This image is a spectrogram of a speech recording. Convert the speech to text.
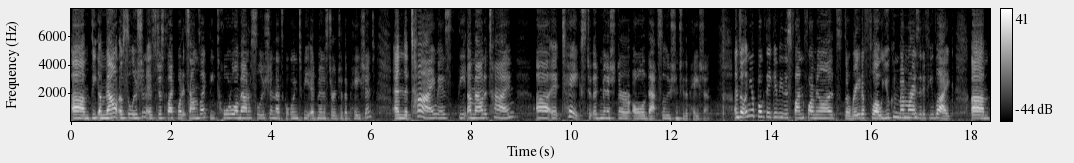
Um, the amount of solution is just like what it sounds like, the total amount of solution that's going to be administered to the patient. And the time is the amount of time uh, it takes to administer all of that solution to the patient. And so in your book, they give you this fun formula. It's the rate of flow. You can memorize it if you like. Um,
